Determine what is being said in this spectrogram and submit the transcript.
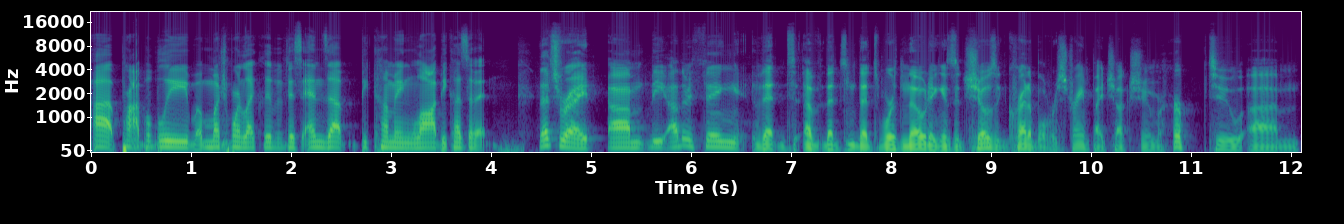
Uh, probably much more likely that this ends up becoming law because of it. That's right. Um, the other thing that uh, that's that's worth noting is it shows incredible restraint by Chuck Schumer to um,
